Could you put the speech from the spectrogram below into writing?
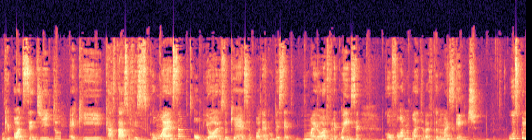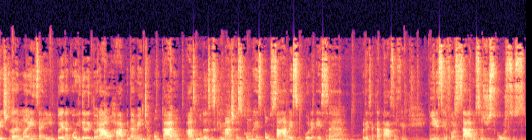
O que pode ser dito é que catástrofes como essa, ou piores do que essa, podem acontecer com maior frequência conforme o planeta vai ficando mais quente. Os políticos alemães, aí, em plena corrida eleitoral, rapidamente apontaram as mudanças climáticas como responsáveis por essa, por essa catástrofe. E eles reforçaram seus discursos.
